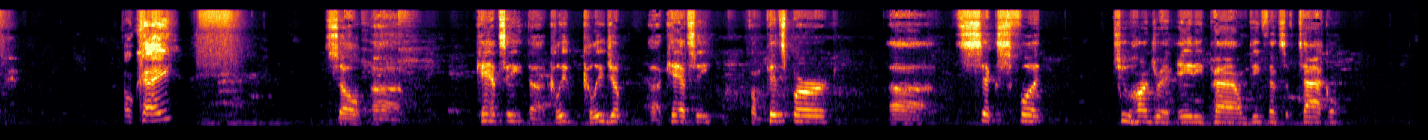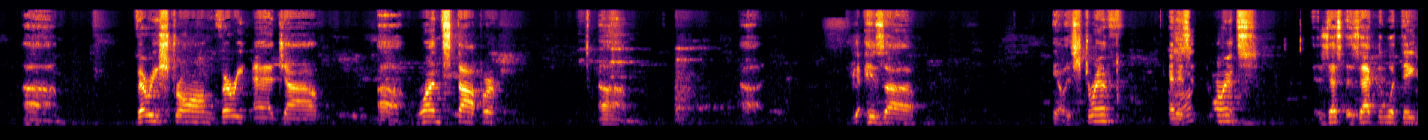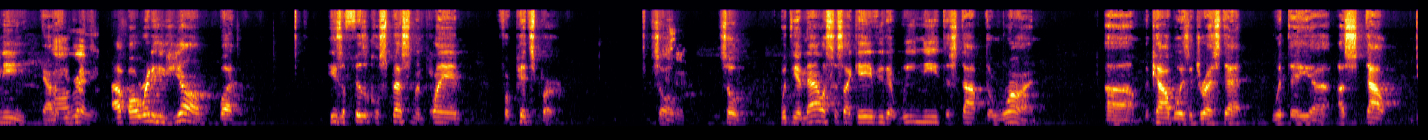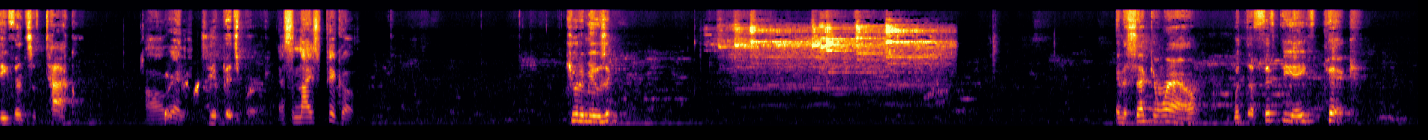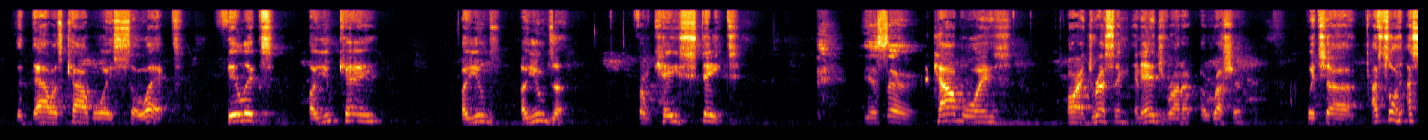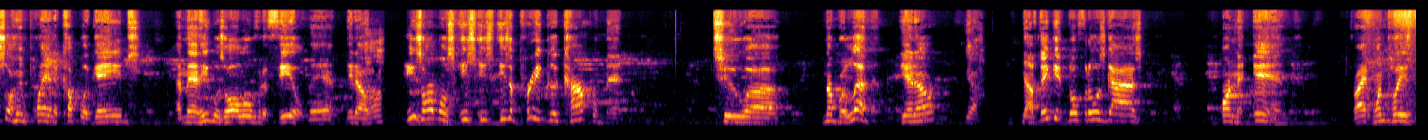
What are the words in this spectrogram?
Okay. So, uh, uh, Calijah uh, Kancey from Pittsburgh, uh, six foot, 280 pound defensive tackle. Um, very strong, very agile, uh, run stopper. Um, uh, his, uh, you know, his strength and his uh-huh. endurance is that's exactly what they need. Now, already, already he's young, but he's a physical specimen playing for Pittsburgh. So, yes, so with the analysis I gave you that we need to stop the run, um, the Cowboys addressed that with a uh, a stout defensive tackle. Already, University of Pittsburgh. That's a nice pickup. Cue the music. In the second round, with the 58th pick, the Dallas Cowboys select Felix Ayuke Ayunza from K State. Yes, sir. The Cowboys are addressing an edge runner, a rusher, which uh, I saw. I saw him playing a couple of games, and man, he was all over the field, man. You know, uh-huh. he's almost he's he's he's a pretty good compliment to uh, number eleven. You know. Yeah. Now, if they get both of those guys on the end, right? One plays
